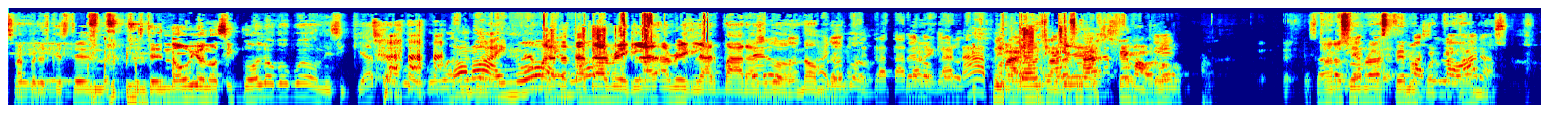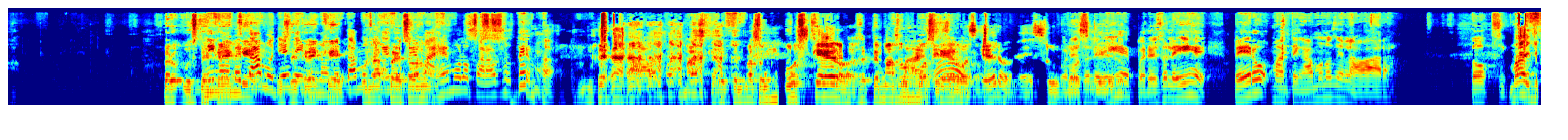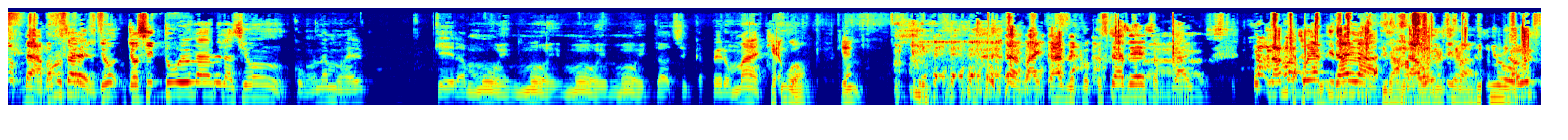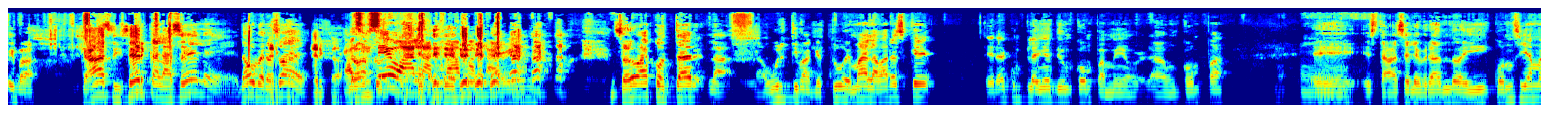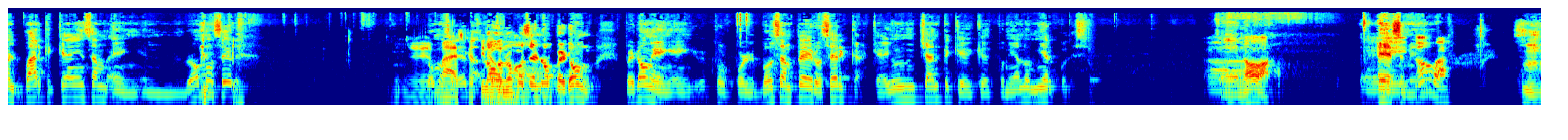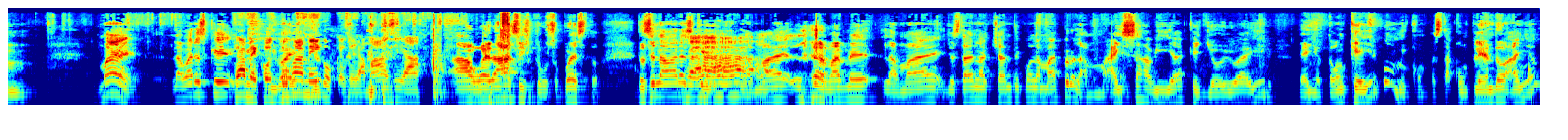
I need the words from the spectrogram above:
igual. Ah, pero es que usted es, usted es novio, no psicólogo, weón, ni psiquiatra, weón. No, no, ahí no. Van a tratar de arreglar, arreglar varas, weón. No, no, yo no estoy tratando de arreglar nada. Pero, es un tema, bro. Ahora son más temas porque vamos. Pero usted ni cree nos metamos, que, usted cree ni nos metamos una en persona... tema, dejémoslo para otro tema. Más que ese tema es un bosquero, ese tema es un bosquero. bosquero. Es un por eso le dije, por eso le dije, pero mantengámonos en la vara. Tóxico. yo, vamos a ver, yo, yo sí tuve una relación con una mujer que era muy, muy, muy, muy tóxica, pero mae. ¿Quién, weón? ¿Quién? Mae, Carmen, ¿por qué usted hace eso? Ah. Nada más voy a tirar la, la última, la última. Casi, cerca la Cele. No, pero suave. Así se va la Solo voy a contar la, la última que tuve. Mae, la verdad es que era el cumpleaños de un compa mío, ¿verdad? Un compa eh, estaba celebrando ahí, ¿cómo se llama el bar que queda en, San, en, en Romoser? Eh, no, Romoser no, perdón, perdón, en, por, por, el Bon San Pedro, cerca, que hay un chante que, que ponían los miércoles. Uh, Nova. Ese Nova. Mae, la verdad es que. O sea, me contó un amigo que se llamaba así. Ah, ah bueno, ah, sí, por supuesto. Entonces, la verdad es que la madre, la madre, la madre, yo estaba en la chante con la madre, pero la madre sabía que yo iba a ir. Y yo tengo que ir, mi compa está cumpliendo años,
